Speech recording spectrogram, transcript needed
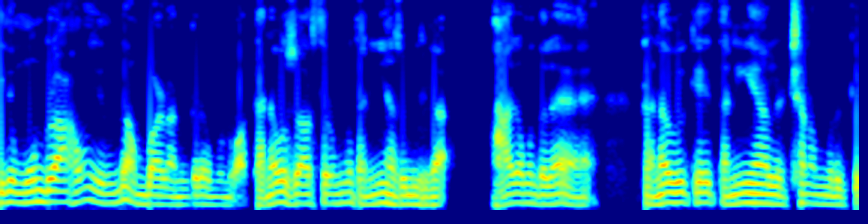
இது மூன்றாகவும் இருந்து அம்பாள் அனுகிரகம் பண்ணுவா கனவு சாஸ்திரமும் தனியா சொல்லியிருக்கா. ஆகமத்தில் கனவுக்கே தனியா லட்சணம் இருக்கு.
